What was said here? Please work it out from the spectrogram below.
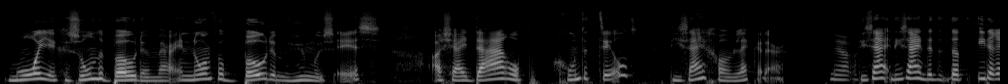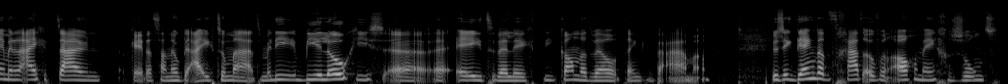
mooie, gezonde bodem, waar enorm veel bodemhumus is, als jij daarop groenten teelt, die zijn gewoon lekkerder. Ja. Die zijn, die zijn dat, dat iedereen met een eigen tuin, oké, dat staan ook de eigen tomaten, maar die biologisch eh, eh, eet wellicht, die kan dat wel, denk ik, beamen. Dus ik denk dat het gaat over een algemeen gezond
